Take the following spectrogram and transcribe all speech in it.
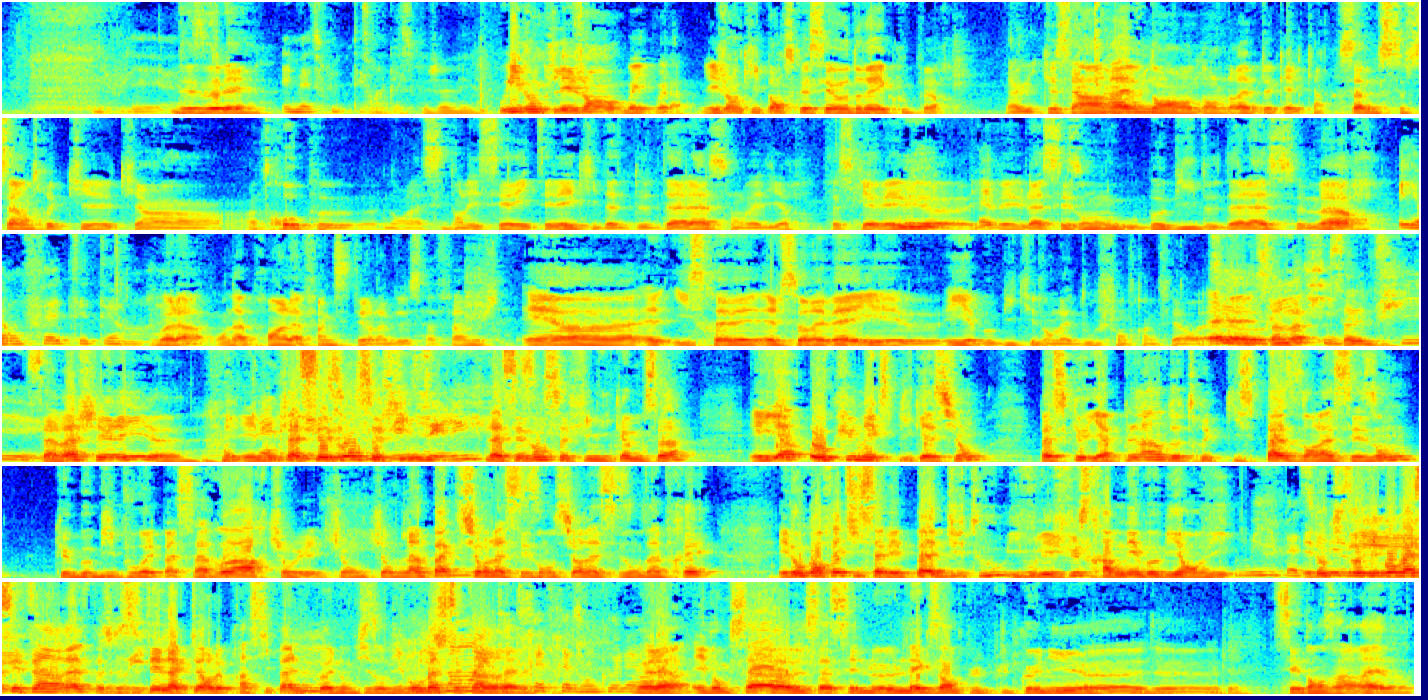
Voulait euh, Désolé. émettre une théorie. qu'est-ce que j'avais Oui, donc les gens, oui, voilà, les gens qui pensent que c'est Audrey et Cooper, Ah oui. que c'est un Ah rêve oui, dans, dans le rêve de quelqu'un. Ça, c'est un truc qui est, qui est un, un trope euh, dans, la, dans les séries télé qui date de Dallas, on va dire, parce qu'il y avait Oui, eu, euh, il y avait eu la saison où Bobby de Dallas meurt. Et en fait, c'était un. Voilà, on apprend à la fin que c'était le rêve de sa femme. Et euh, elle, il se réveille, elle se réveille et euh, il y a Bobby qui est dans la douche en train de faire. C'est Eh, ça va, ça, depuis. ça va, chérie. Et donc la saison se finit. La saison se finit comme ça. Et il n'y a aucune explication parce qu'il y a plein de trucs qui se passent dans la saison que Bobby pourrait pas savoir, qui ont, qui ont, qui ont de l'impact sur la saison, sur la saison d'après. Et donc en fait, ils savaient pas du tout. Ils voulaient juste ramener Bobby en vie. Oui, parce Et donc que ils ont dit les- bon bah c'était un rêve parce que Oui. c'était l'acteur le principal quoi. Mm. Donc ils ont dit bon les bah c'était un étaient rêve. très très en colère. Voilà. Et donc ça, euh, ça c'est le l'exemple le plus connu euh, de. Ok. C'est dans un rêve.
